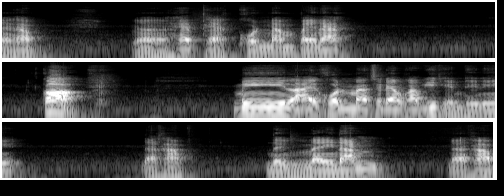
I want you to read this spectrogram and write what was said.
นะครับแฮชแท็กคนนำไปนะ ก็มีหลายคนมาแสดงความคิดเห็นทีนี้นะครับหนึ่งในนั้นนะครับ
